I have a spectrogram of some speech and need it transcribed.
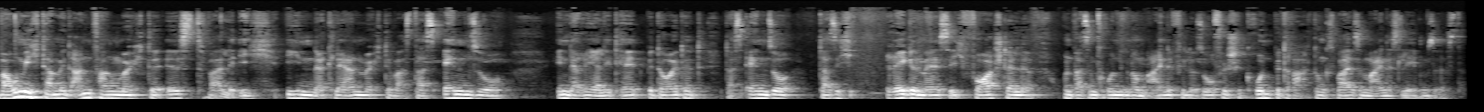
Warum ich damit anfangen möchte, ist, weil ich Ihnen erklären möchte, was das ENSO in der Realität bedeutet. Das ENSO, das ich regelmäßig vorstelle und was im Grunde genommen eine philosophische Grundbetrachtungsweise meines Lebens ist.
